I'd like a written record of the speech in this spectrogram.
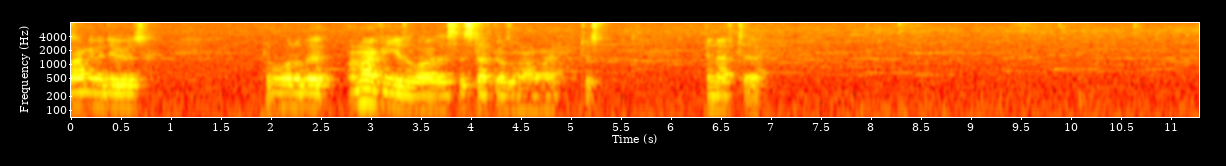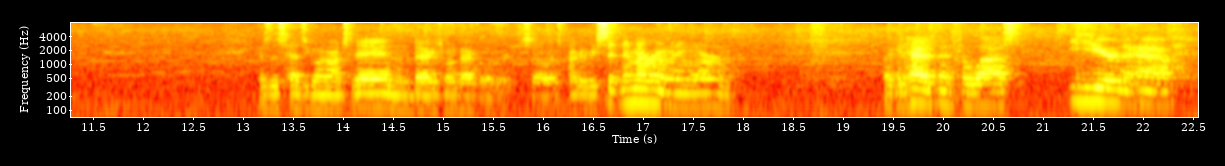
All I'm going to do is put a little bit, I'm not going to use a lot of this, this stuff goes a long way, just enough to because this head's going on today and then the bag's going back over it. So it's not going to be sitting in my room anymore like it has been for the last year and a half.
